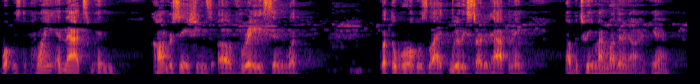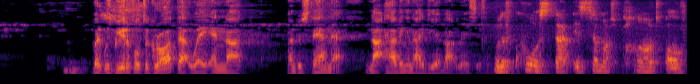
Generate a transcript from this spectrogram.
what was the point. And that's when conversations of race and what what the world was like really started happening uh, between my mother and I. Yeah. But it was beautiful to grow up that way and not understand that, not having an idea about racism. Well, of course, that is so much part of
